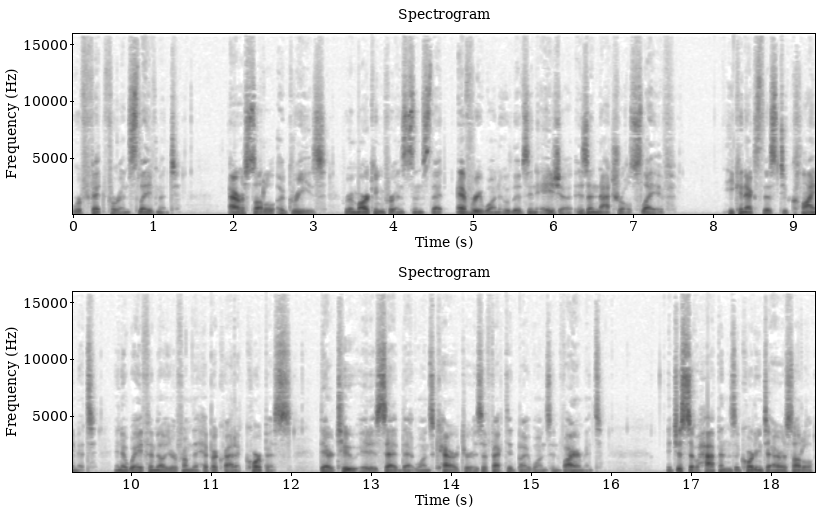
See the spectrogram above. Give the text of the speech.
were fit for enslavement. Aristotle agrees, remarking, for instance, that everyone who lives in Asia is a natural slave. He connects this to climate, in a way familiar from the Hippocratic corpus. There, too, it is said that one's character is affected by one's environment. It just so happens, according to Aristotle,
